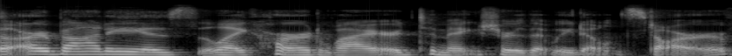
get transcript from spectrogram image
know, our body is like hardwired to make sure that we don't starve.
